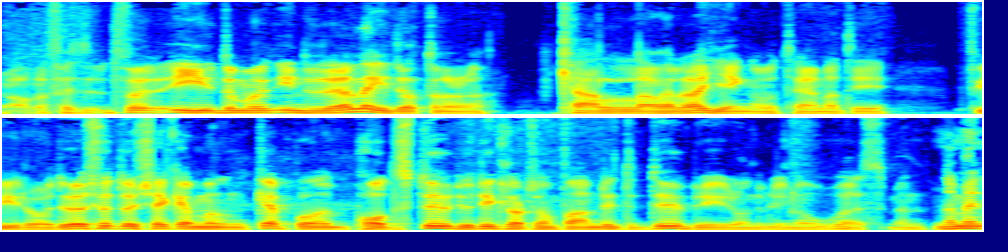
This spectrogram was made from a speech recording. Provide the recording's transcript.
Ja, men för, för i de individuella idrotterna då? Kalla och hela det gänget har tränat i fyra år. Du har suttit och käkat munkar på en poddstudio. Det är klart som fan du inte du bryr dig om det blir en OS. Men Nej men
